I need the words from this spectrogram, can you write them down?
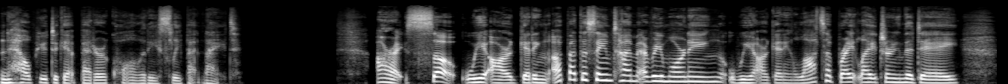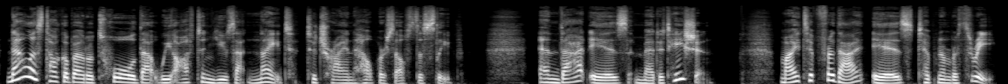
and help you to get better quality sleep at night. All right, so we are getting up at the same time every morning. We are getting lots of bright light during the day. Now let's talk about a tool that we often use at night to try and help ourselves to sleep. And that is meditation. My tip for that is tip number three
